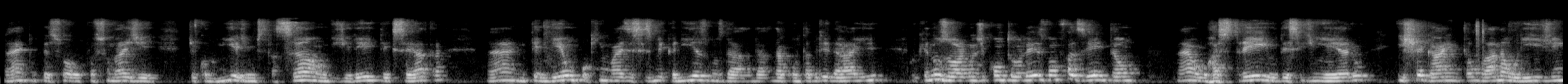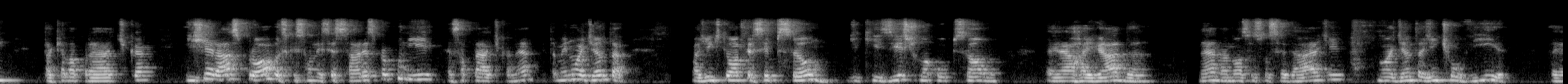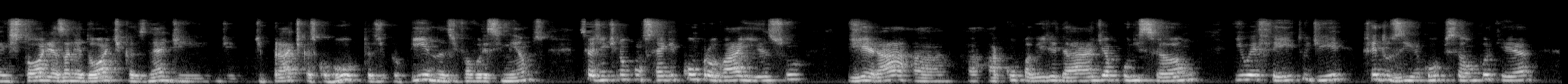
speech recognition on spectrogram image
Né? Então, pessoal, profissionais de, de economia, de administração, de direito, etc., né? entender um pouquinho mais esses mecanismos da, da, da, contabilidade, porque nos órgãos de controle eles vão fazer, então, né, o rastreio desse dinheiro e chegar, então, lá na origem daquela prática e gerar as provas que são necessárias para punir essa prática, né? também não adianta a gente ter uma percepção de que existe uma corrupção é, arraigada né, na nossa sociedade, não adianta a gente ouvir é, histórias anedóticas né, de, de, de, práticas corruptas, de propinas, de favorecimentos, se a gente não consegue comprovar isso, gerar a, a, a culpabilidade, a punição e o efeito de reduzir a corrupção, porque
